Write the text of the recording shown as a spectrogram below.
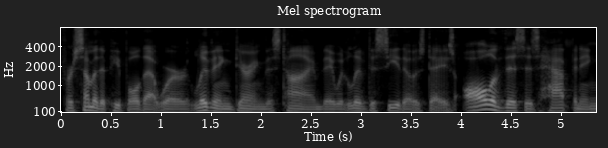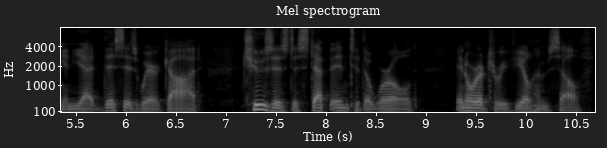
for some of the people that were living during this time. They would live to see those days. All of this is happening, and yet this is where God chooses to step into the world in order to reveal himself.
